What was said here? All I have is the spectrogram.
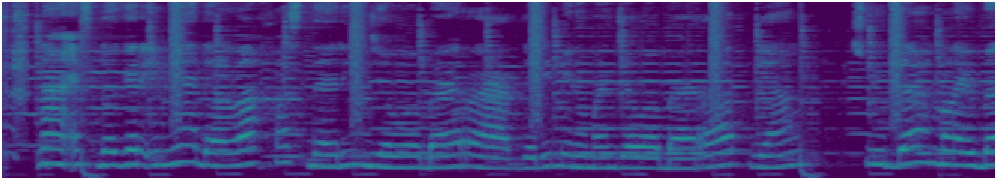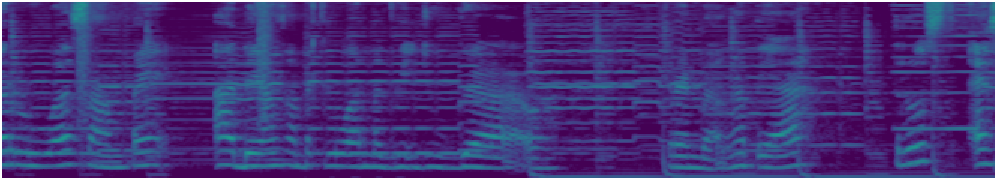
Nah, es doger ini adalah khas dari Jawa Barat. Jadi minuman Jawa Barat yang sudah melebar luas sampai ada yang sampai ke luar negeri juga. Wah, keren banget ya. Terus es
